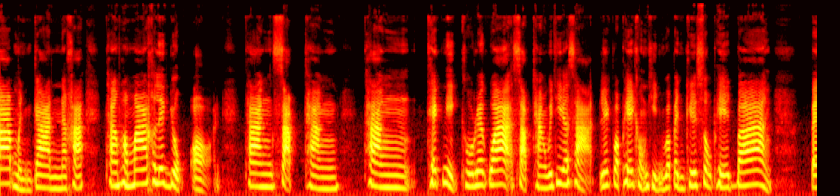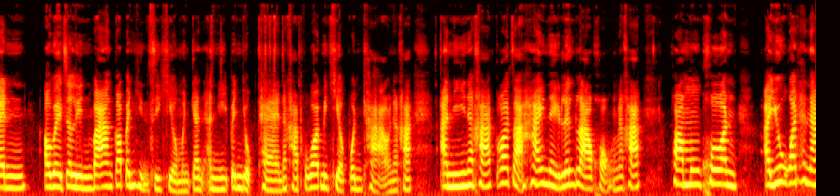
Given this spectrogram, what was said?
ลาภเหมือนกันนะคะ ทางพม่าเขาเรียกหยกอ่อน ทางศัพท์ทางทางเทคนิคเขาเรียกว่าศัพท์ทางวิทยาศาสตร์ เรียกประเภทของหินว่าเป็นคริสโซเพสบ้าง เป็นอเวจารินบ้างก็เป็นหินสีเขียวเหมือนกัน อันนี้เป็นหยกแท้นะคะ เพราะว่ามีเขียวปนขาวนะคะ อันนี้นะคะก็จะให้ในเรื่องราวของนะคะ ความมงคล อายุวัฒนะ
